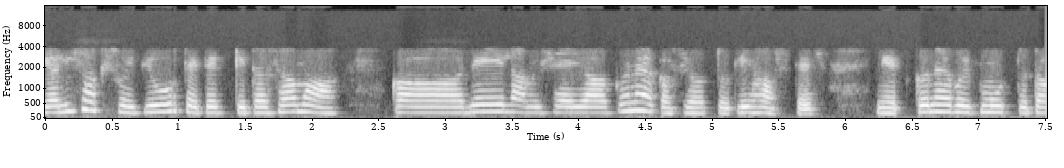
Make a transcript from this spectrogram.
ja lisaks võib juurde tekkida sama ka neelamise ja kõnega seotud lihastes. nii et kõne võib muutuda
